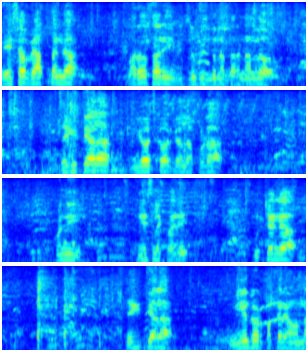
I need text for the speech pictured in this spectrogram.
దేశవ్యాప్తంగా మరోసారి విజృంభిస్తున్న తరుణంలో జగిత్యాల నియోజకవర్గంలో కూడా కొన్ని కేసులు ఎక్కువైనాయి. ముఖ్యంగా జగిత్యాల మెయిన్ రోడ్ పక్కనే ఉన్న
